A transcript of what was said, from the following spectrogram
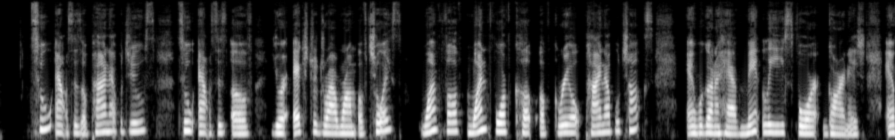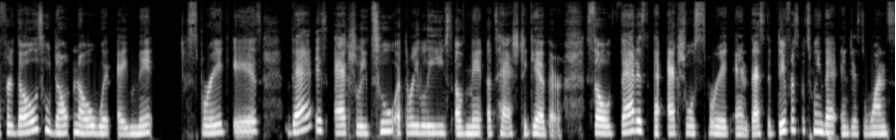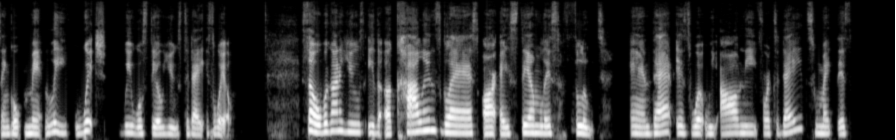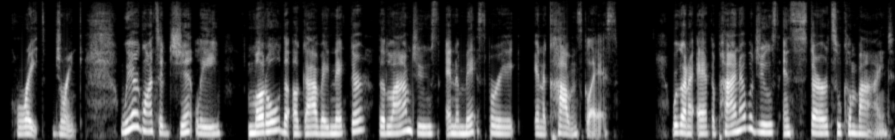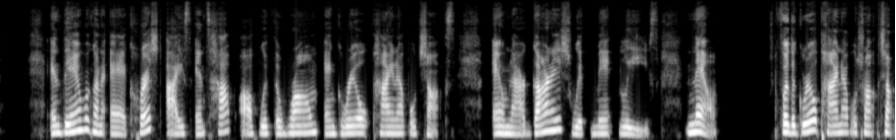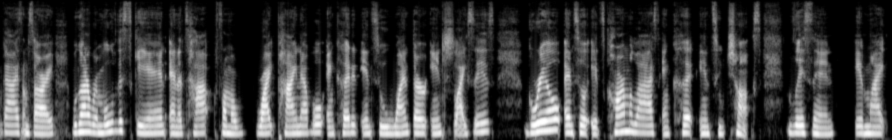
two ounces of pineapple juice, two ounces of your extra dry rum of choice, one fourth, one fourth cup of grilled pineapple chunks, and we're going to have mint leaves for garnish. And for those who don't know what a mint sprig is, that is actually two or three leaves of mint attached together. So that is an actual sprig, and that's the difference between that and just one single mint leaf, which we will still use today as well. So we're going to use either a Collins glass or a stemless flute. And that is what we all need for today to make this great drink. We are going to gently muddle the agave nectar, the lime juice, and the mint sprig in a Collins glass. We're going to add the pineapple juice and stir to combined. And then we're going to add crushed ice and top off with the rum and grilled pineapple chunks. And now garnish with mint leaves. Now, for the grilled pineapple chunk, chunk guys, I'm sorry, we're going to remove the skin and the top from a ripe pineapple and cut it into one third inch slices. Grill until it's caramelized and cut into chunks. Listen, it might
